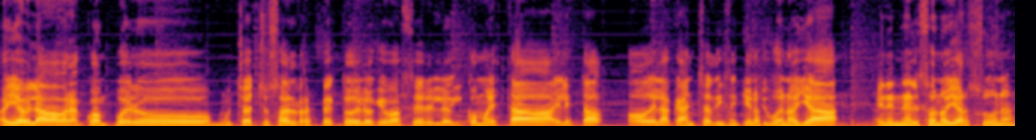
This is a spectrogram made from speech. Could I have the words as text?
Ahí hablaba Branco Ampuero, muchachos, al respecto de lo que va a ser y cómo está el estado de la cancha. Dicen que no estoy bueno allá en el Nelson Oyarzuna.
